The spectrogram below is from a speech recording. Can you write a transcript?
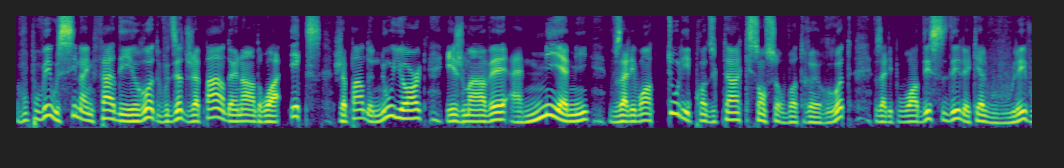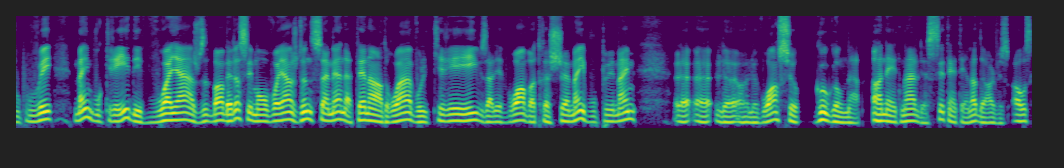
Vous pouvez aussi même faire des routes. Vous dites, je pars d'un endroit X, je pars de New York et je m'en vais à Miami. Vous allez voir tous les producteurs qui sont sur votre route. Vous allez pouvoir décider lequel vous voulez. Vous pouvez même vous créer des voyages. Vous dites, bon, ben là, c'est mon voyage d'une semaine à tel endroit. Vous le créez, vous allez voir votre chemin. Vous pouvez même euh, euh, le, le, voir sur Google Maps. Honnêtement, le site Internet de Harvest House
